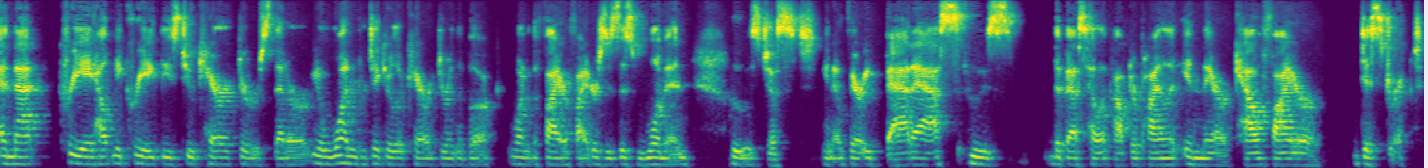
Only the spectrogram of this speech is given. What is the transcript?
And that create helped me create these two characters that are you know one particular character in the book one of the firefighters is this woman who is just you know very badass who's the best helicopter pilot in their cal fire district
